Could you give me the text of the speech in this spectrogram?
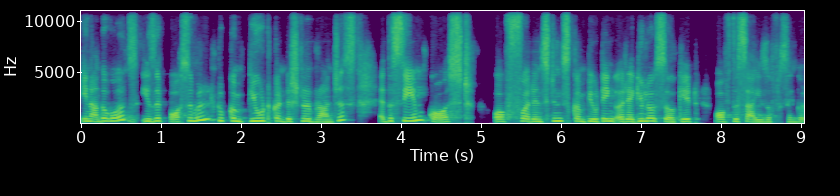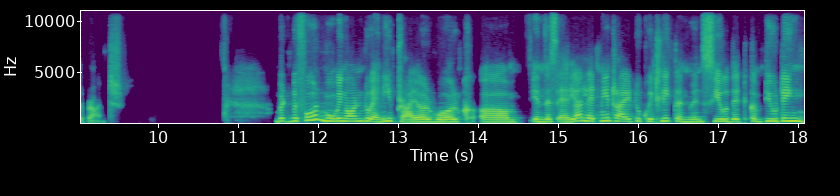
In other words, is it possible to compute conditional branches at the same cost of, for instance, computing a regular circuit of the size of a single branch? But before moving on to any prior work um, in this area, let me try to quickly convince you that computing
